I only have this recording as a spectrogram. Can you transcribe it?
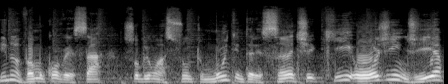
e nós vamos conversar sobre um assunto muito interessante que hoje em dia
